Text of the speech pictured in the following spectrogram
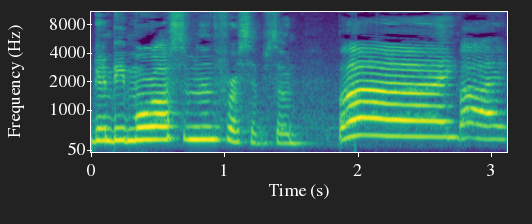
Gonna be more awesome than the first episode. Bye. Bye.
